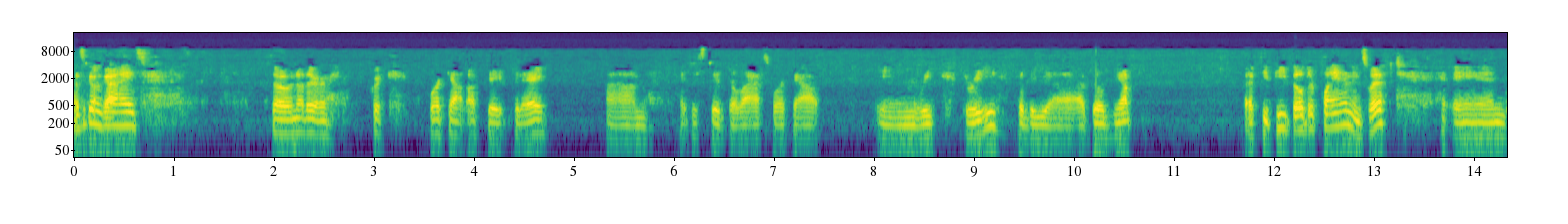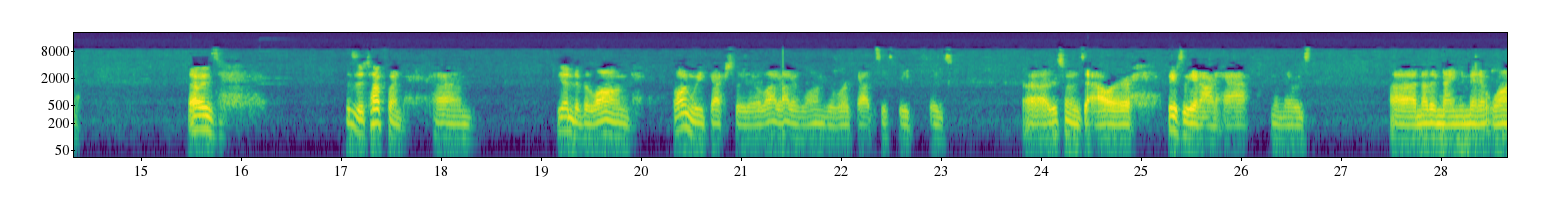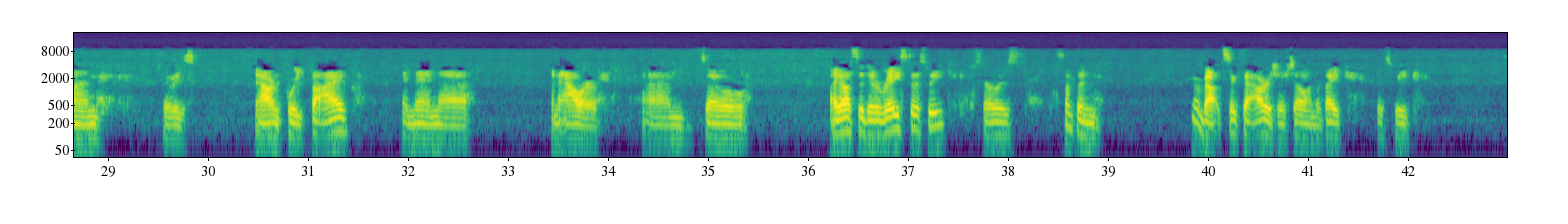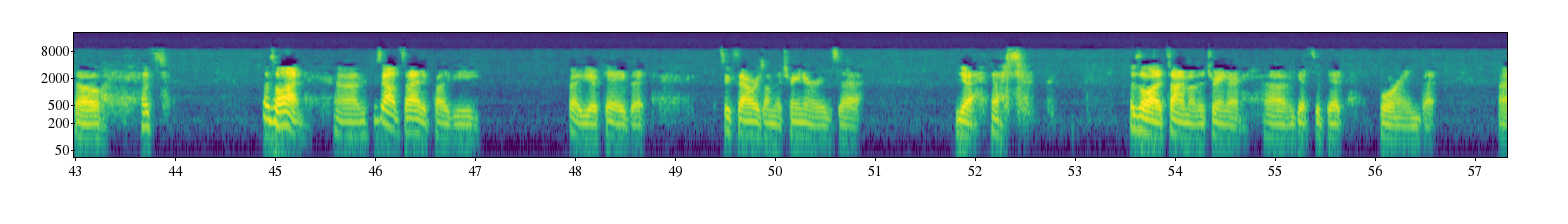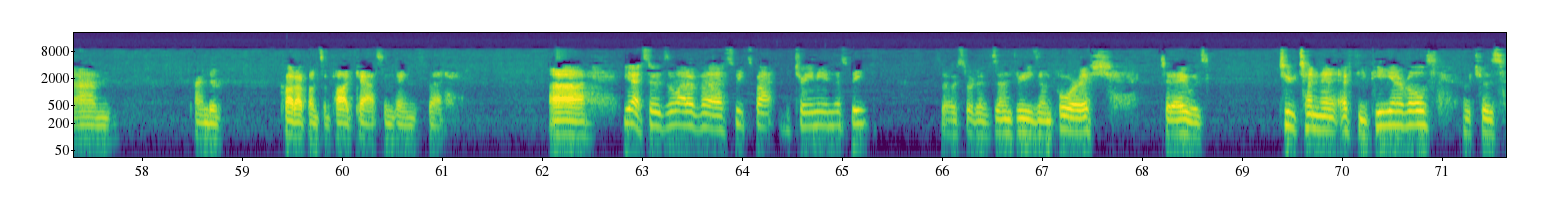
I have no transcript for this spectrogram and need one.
How's it going, guys? So, another quick workout update today. Um, I just did the last workout in week three for the uh, Build Me Up FTP Builder Plan in Zwift, and that was this is a tough one. Um, the end of a long, long week actually. There were a lot, a lot of longer workouts this week. Because, uh, this one was an hour, basically an hour and a half, and there was uh, another 90 minute one so it was an hour and 45 and then uh, an hour. Um, so I also did a race this week. So it was something about six hours or so on the bike this week. So that's that's a lot. Um, if it was outside, it'd probably be probably be okay. But six hours on the trainer is, uh, yeah, that's there's a lot of time on the trainer. Uh, it gets a bit boring, but um, kind of caught up on some podcasts and things. But uh, yeah, so it's a lot of uh, sweet spot training this week. So sort of zone three, zone four ish. Today was two 10 minute FTP intervals, which was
